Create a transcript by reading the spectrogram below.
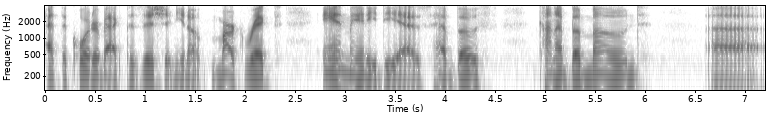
at the quarterback position. You know, Mark Richt and Manny Diaz have both kind of bemoaned uh,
